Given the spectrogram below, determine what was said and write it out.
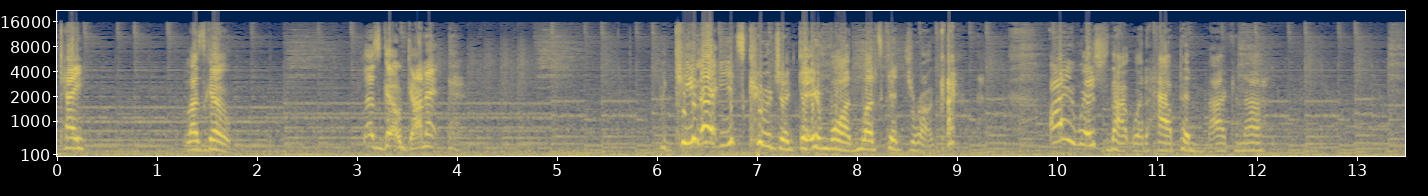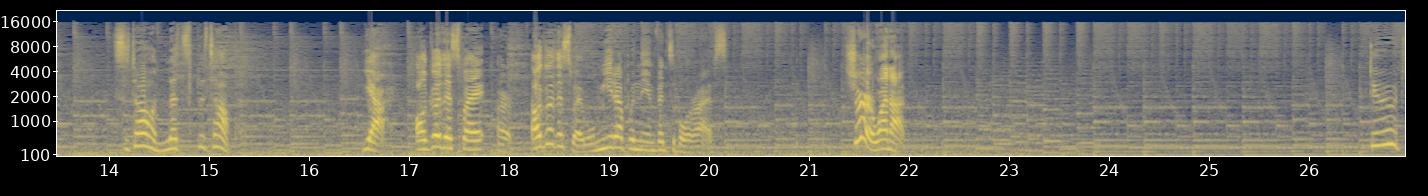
Okay. Let's go. Let's go, gun it! Quina eats Kuja, game one. Let's get drunk. I wish that would happen, Magna. Saddam, let's split up. Yeah, I'll go this way, or I'll go this way. We'll meet up when the Invincible arrives. Sure, why not? There's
